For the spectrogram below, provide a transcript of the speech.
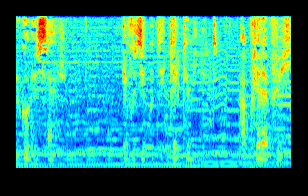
Hugo le Singe et vous écoutez quelques minutes après la pluie.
